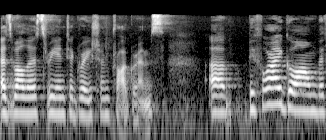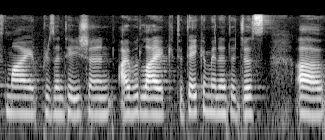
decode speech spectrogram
as well as reintegration programs. Uh, before I go on with my presentation, I would like to take a minute to just uh,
